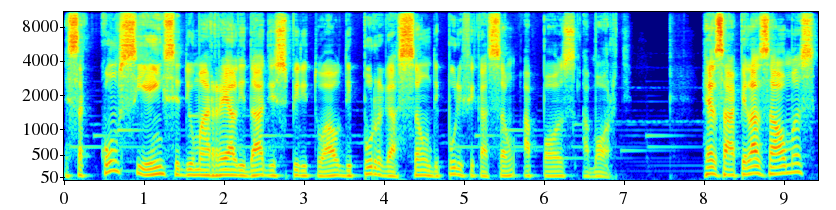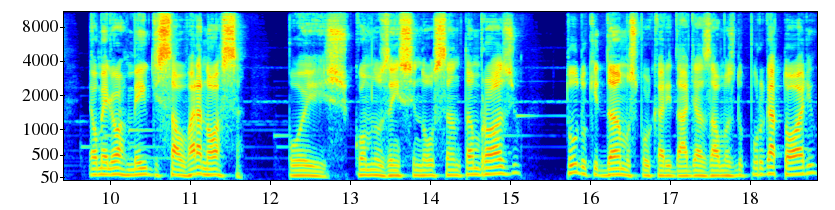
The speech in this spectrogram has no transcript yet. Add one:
essa consciência de uma realidade espiritual de purgação, de purificação após a morte. Rezar pelas almas é o melhor meio de salvar a nossa, pois, como nos ensinou Santo Ambrósio, tudo que damos por caridade às almas do purgatório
